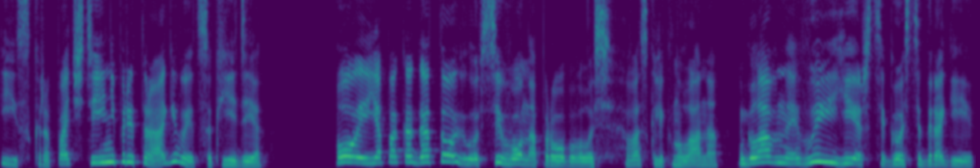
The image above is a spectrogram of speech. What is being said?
Искра почти не притрагивается к еде. «Ой, я пока готовила, всего напробовалась», — воскликнула она. «Главное, вы ешьте, гости дорогие.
